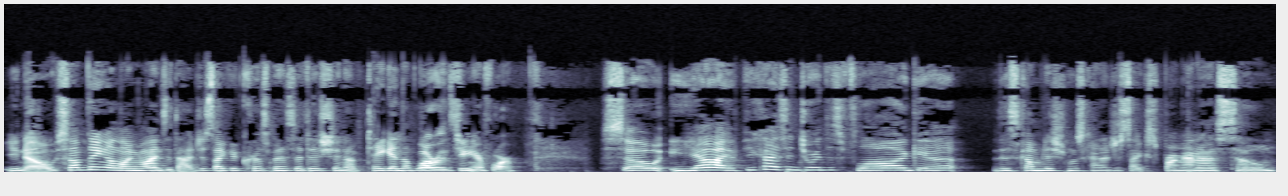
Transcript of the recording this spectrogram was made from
you know, something along the lines of that, just like a Christmas edition of Taking the Floor with Junior 4. So yeah, I hope you guys enjoyed this vlog. Uh, this competition was kind of just like sprung on us, so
